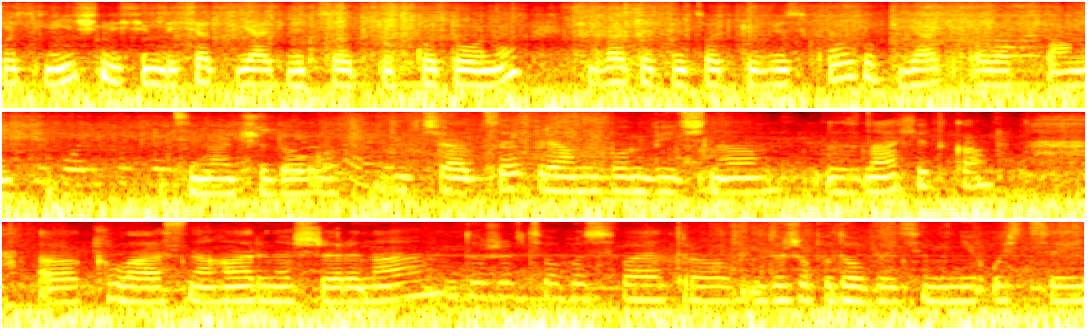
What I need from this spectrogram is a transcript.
космічний: 75% котону, 20% віскозу, 5 еластан. Ціна чудова. Дівчат, це прям бомбічна знахідка. Класна, гарна ширина дуже в цього светру. Дуже подобається мені ось цей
